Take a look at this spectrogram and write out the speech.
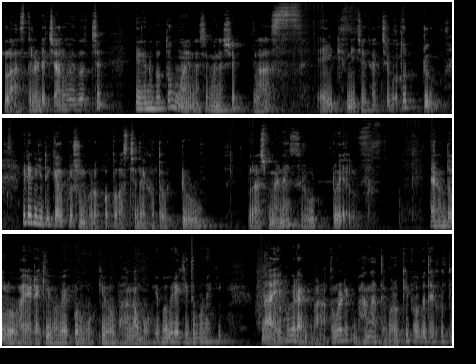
প্লাস তাহলে এটা চার হয়ে যাচ্ছে। এখানে কত? মাইনাসে মাইনাসে প্লাস এইট নিচে থাকছে কত? টু এটাকে যদি ক্যালকুলেশন করো, কত আসছে দেখো তো? Two plus minus root twelve এখন তো বলব ভাই, এটা কীভাবে করব, কীভাবে ভাঙাবো, এভাবে রেখে দেবো নাকি? না, এভাবে রাখবা না, তোমরা এটাকে ভাঙাতে পারো। কীভাবে দেখো তো?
